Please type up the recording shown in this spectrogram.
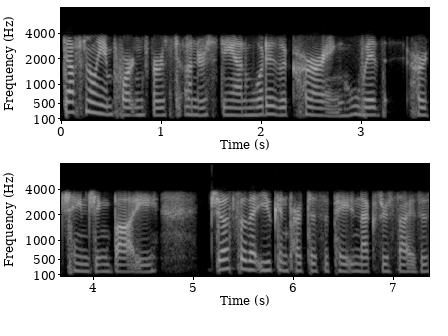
definitely important first to understand what is occurring with her changing body just so that you can participate in exercises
